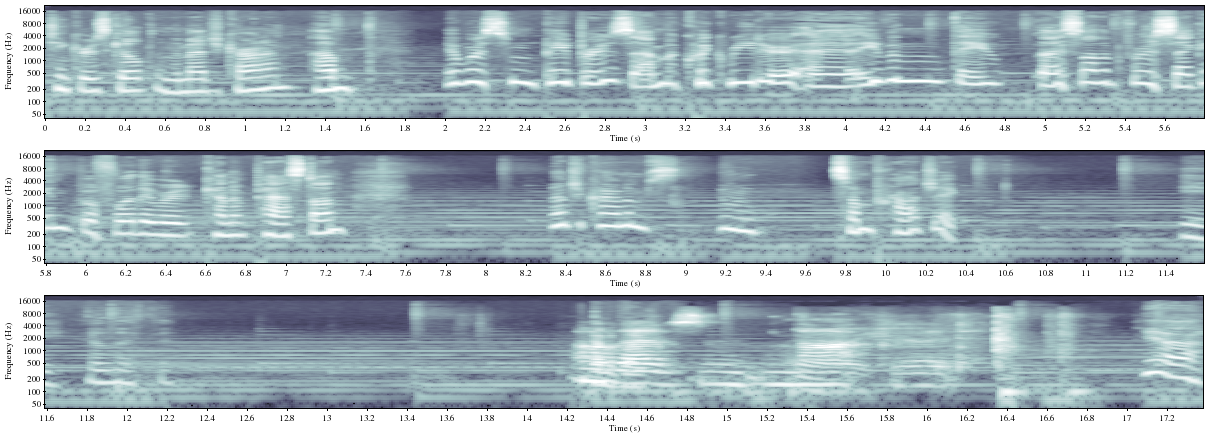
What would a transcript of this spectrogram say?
Tinkers Guild and the Magicarnum. Um, there were some papers. I'm a quick reader. Uh, even they, I saw them for a second before they were kind of passed on. Magicarnum's doing some project. He illithid. Oh, that is that heard. not good. Yeah.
